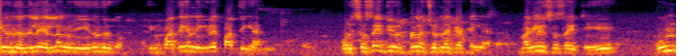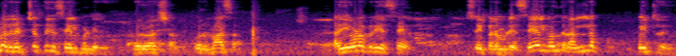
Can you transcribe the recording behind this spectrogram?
இருந்த நிலை எல்லாம் கொஞ்சம் இருந்திருக்கும். இப்போ பார்த்தீங்கன்னா நீங்களே பார்த்தீங்க. ஒரு சொசைட்டி ஒரு பிள்ளை சொன்ன கேட்டீங்க. மகளிர் சொசைட்டி ஒன்பது லட்சத்துக்கு சேல் பண்ணிருக்கு ஒரு வருஷம் ஒரு மாதம். அது எவ்வளோ பெரிய சேல்? ஸோ இப்போ நம்முடைய சேல் வந்து நல்லா போயிட்டு இருக்கு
